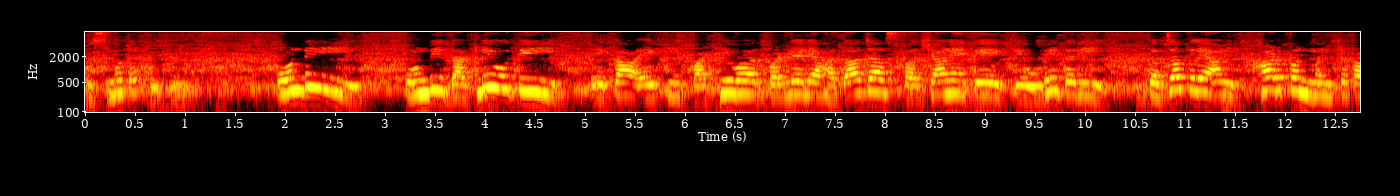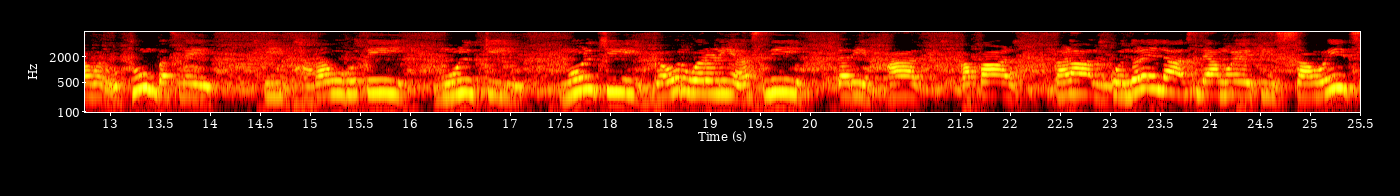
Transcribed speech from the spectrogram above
घुसमटत होते. कोंडी कोंडी दाटली होती. एका एकी पाठीवर पडलेल्या हाताच्या स्पर्शाने ते केवढे तरी दचकले आणि खाडकन मंचकावर उठून बसले. ती धाराऊ होती. मूळची मूळची गौरवर्णी असली तरी हात कपाळ गळा गोंधळलेला असल्यामुळे ती सावळीच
